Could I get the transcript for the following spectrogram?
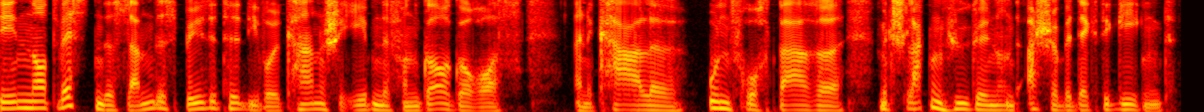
Den Nordwesten des Landes bildete die vulkanische Ebene von Gorgoroth, eine kahle, unfruchtbare, mit Schlackenhügeln und Asche bedeckte Gegend.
